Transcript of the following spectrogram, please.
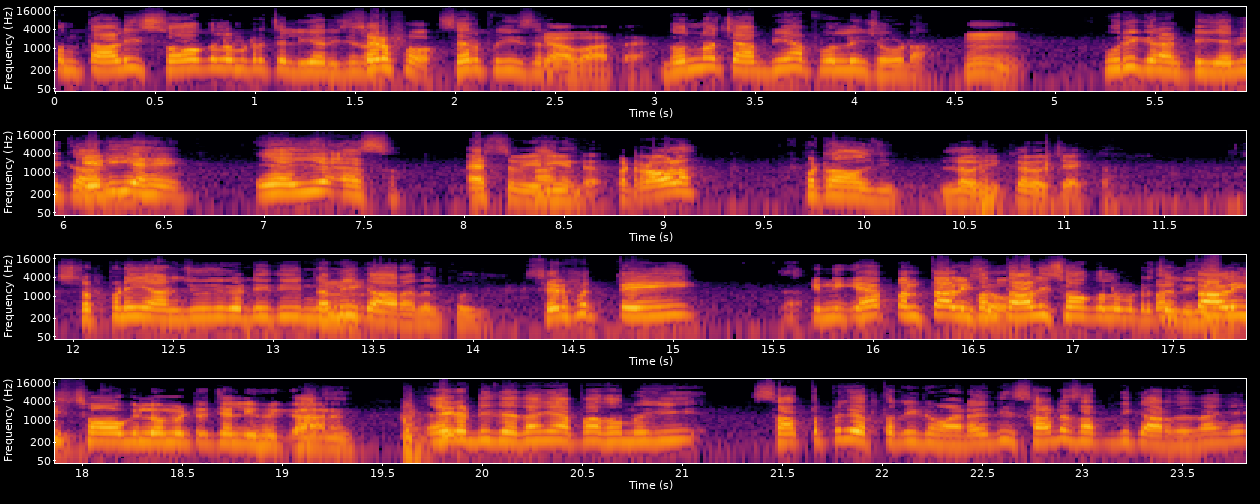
4500 ਕਿਲੋਮੀਟਰ ਚੱਲੀ ਆ original ਸਿਰਫ? ਸਿਰਫ ਜੀ ਕੀ ਸਿਰਫ ਬਾਤ ਹੈ। ਦੋਨੋਂ ਚਾਬੀਆਂ ਫੁੱਲ ਇੰਸ਼ੋਰਡ ਆ। ਹੂੰ। ਪੂਰੀ ਗਾਰੰਟੀ ਹੈ ਵੀ ਕਾਰ ਕਿਹੜੀ ਦੀ। ਹੈ ਇਹ? ਇਹ ਹੈ ਜੀ S S variant petrol petrol ਜੀ। ਲਓ ਜੀ ਕਰੋ ਚੈੱਕ ਸਟੱਪਣੀ ਅਨਯੂਜ਼ ਗੱਡੀ ਦੀ ਨਵੀਂ ਕਾਰ ਆ ਬਿਲਕੁਲ ਜੀ। ਸਿਰਫ 23 ਕਿੰਨੀ ਕਿਹਾ? 4500 4500 ਕਿਲੋਮੀਟਰ ਚੱਲੀ 4500 ਕਿਲੋਮੀਟਰ ਚੱਲੀ ਹੋਈ ਕਾਰ। ਹਾਂਜੀ। ਇਹ ਗੱਡੀ ਦੇ ਦਾਂਗੇ ਆਪਾਂ ਤੁਹਾਨੂੰ ਜੀ 775 ਦੀ ਡਿਮਾਂਡ ਹੈ ਇਹਦੀ 7.5 ਦੀ ਕਰ ਦੇ ਦਾਂਗੇ।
